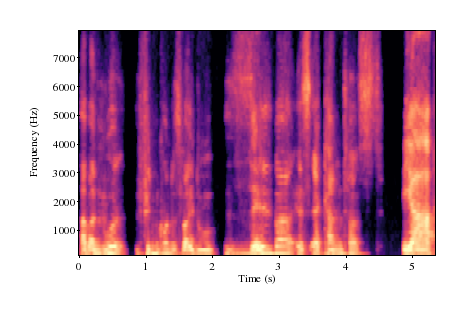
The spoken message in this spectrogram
aber nur finden konntest, weil du selber es erkannt hast. Ja,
